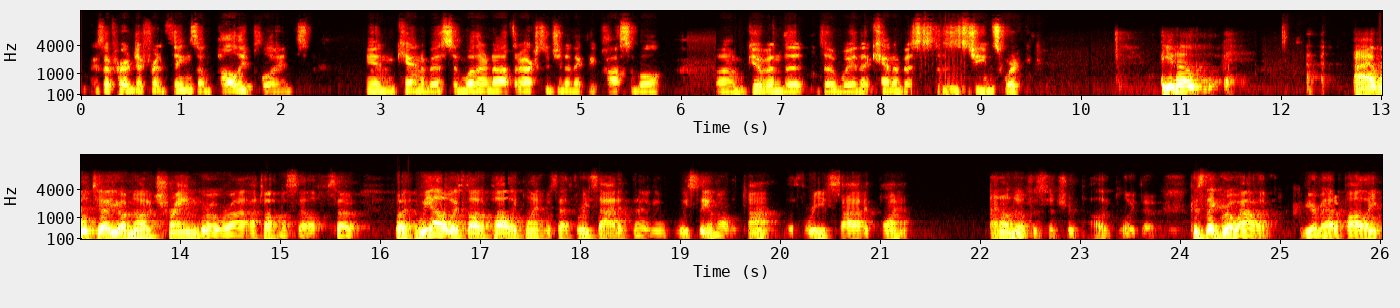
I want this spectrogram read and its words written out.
because um, I've heard different things on polyploids in cannabis and whether or not they're actually genetically possible, um, given the the way that cannabis's genes work? You know, I will tell you, I'm not a trained grower. I, I taught myself. So, but we always thought a polyplant was that three-sided thing, and we see them all the time. The three-sided plant. I don't know if it's a true polyploid though, because they grow out of it. Have you ever had a poly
